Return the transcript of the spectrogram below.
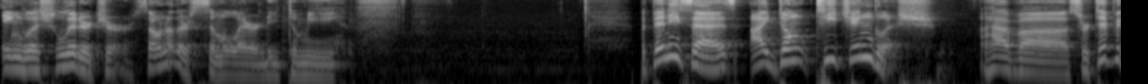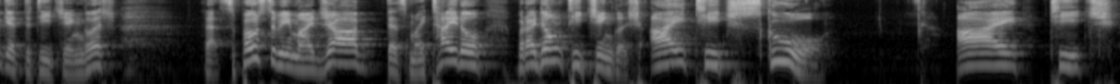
English literature. So another similarity to me. But then he says, I don't teach English. I have a certificate to teach English. That's supposed to be my job, that's my title, but I don't teach English. I teach school. I teach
